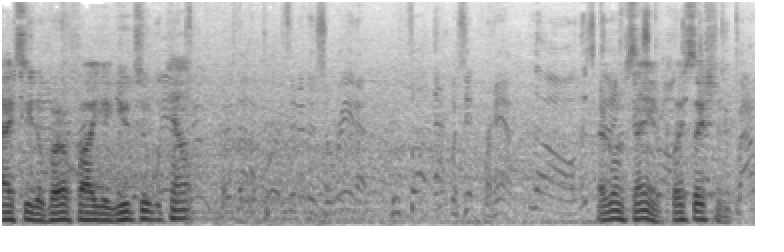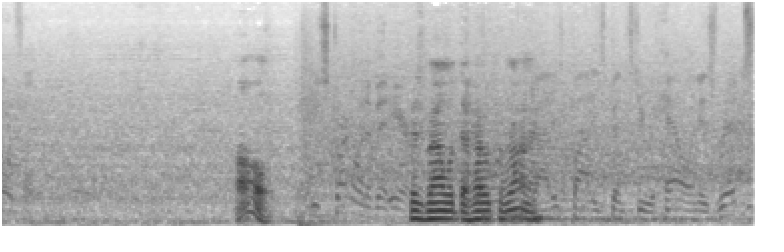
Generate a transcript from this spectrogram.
asking you to verify your YouTube account. There's not a person in this arena who thought that was it for him. No, this That's what I'm saying, PlayStation. Oh, He's struggling a bit here. Chris Brown with the Hurricane. God, his body's been through hell, and his ribs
